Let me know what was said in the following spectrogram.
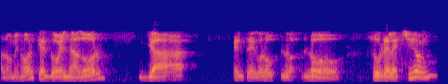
a lo mejor, que el gobernador ya entregó lo- lo- lo- su reelección,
